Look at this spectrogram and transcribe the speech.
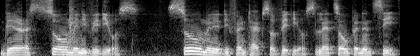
there are so many videos so many different types of videos. Let's open and see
